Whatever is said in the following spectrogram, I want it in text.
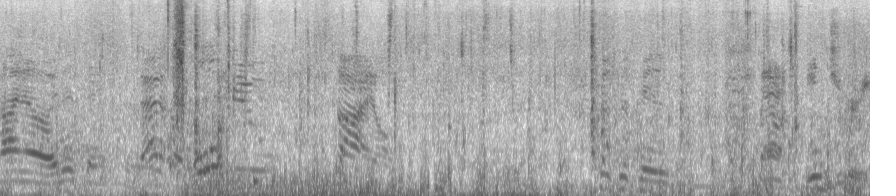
I know, it is dangerous. That is a whole new style. Because of his back injury.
